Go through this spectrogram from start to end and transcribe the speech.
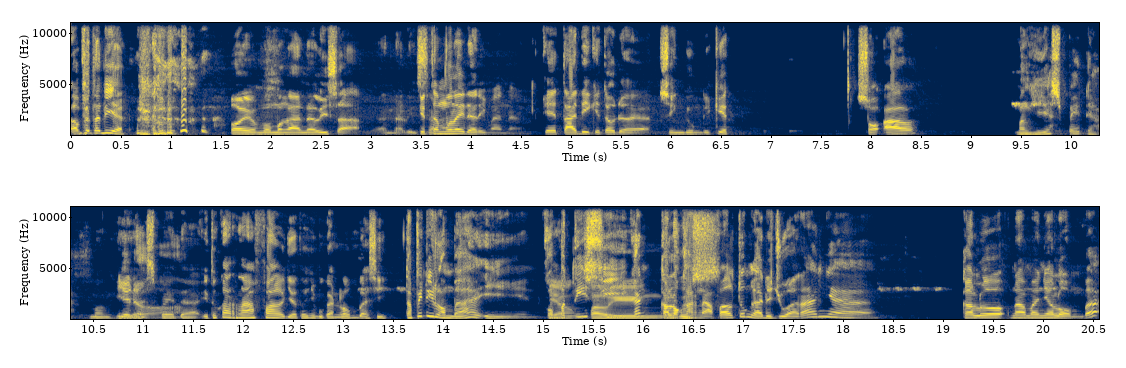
Apa tadi ya? oh ya, mau menganalisa. Analisa. Kita mulai dari mana? Kayak tadi kita udah singgung dikit soal menghias sepeda. Menghias dong. sepeda. Itu karnaval jatuhnya bukan lomba sih. Tapi dilombain, kompetisi kan. Kalau karnaval tuh nggak ada juaranya. Kalau namanya lomba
